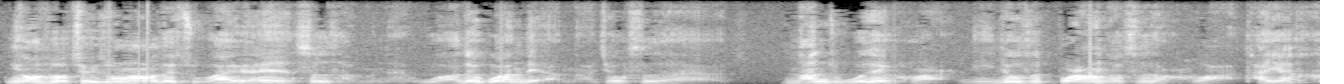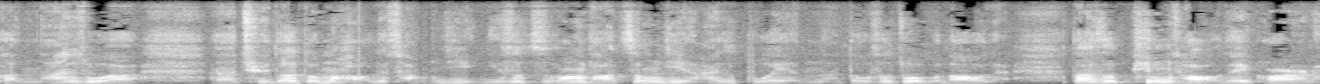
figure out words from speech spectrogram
你要说最重要的阻碍原因是什么呢？我的观点呢，就是男足这块儿，你就是不让他市场化，他也很难说，呃，取得多么好的成绩。你是指望他增金还是夺银呢？都是做不到的。但是乒超这块儿呢，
